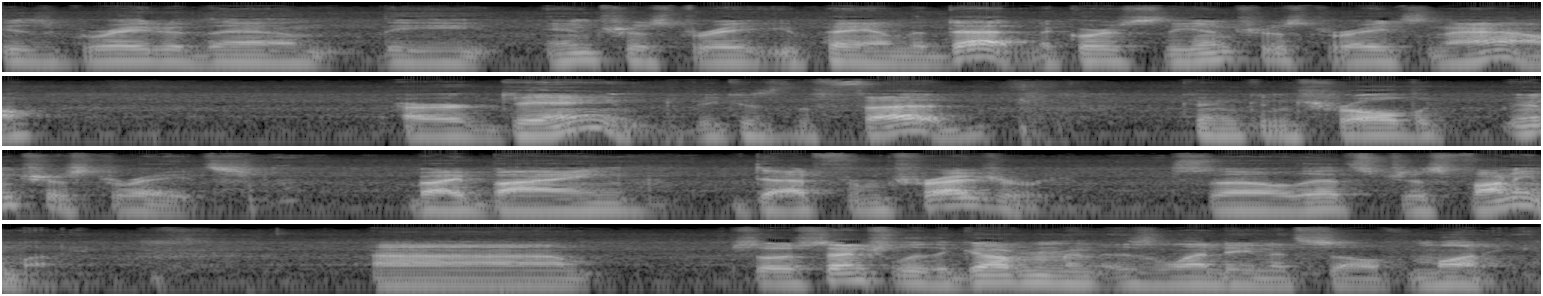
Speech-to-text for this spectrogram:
is greater than the interest rate you pay on the debt. And of course, the interest rates now are gamed because the Fed can control the interest rates by buying debt from Treasury. So that's just funny money. Um, so essentially, the government is lending itself money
